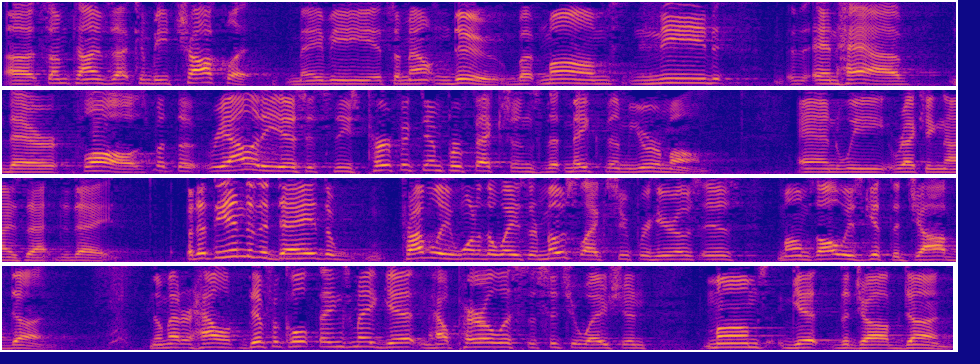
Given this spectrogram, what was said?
Uh, sometimes that can be chocolate. Maybe it's a Mountain Dew. But moms need and have their flaws. But the reality is, it's these perfect imperfections that make them your mom and we recognize that today. But at the end of the day, the, probably one of the ways they're most like superheroes is moms always get the job done. No matter how difficult things may get and how perilous the situation, moms get the job done.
